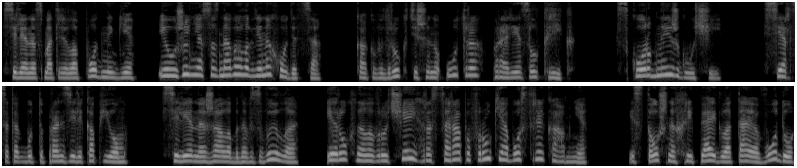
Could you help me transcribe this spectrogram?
Селена смотрела под ноги и уже не осознавала, где находится, как вдруг тишину утра прорезал крик. Скорбный и жгучий. Сердце как будто пронзили копьем. Селена жалобно взвыла и рухнула в ручей, расцарапав руки об острые камни. Истошно хрипя и глотая воду,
